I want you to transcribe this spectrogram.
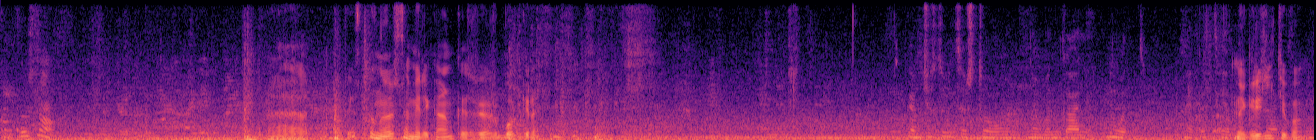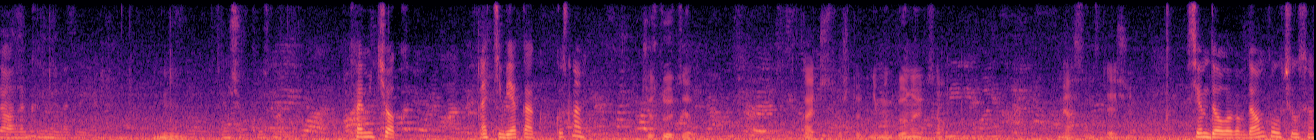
Как вкусно. А, ты становишься американкой, жрешь бургеры. Прям чувствуется, что он на мангале. Ну вот, на костре. На гриле типа? Да, на гриле, на гриле. Ну, Очень вкусно. Хомячок. А тебе как? Вкусно? чувствуется качество, что это не Макдональдс, а мясо настоящее. 7 долларов, да, он получился?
